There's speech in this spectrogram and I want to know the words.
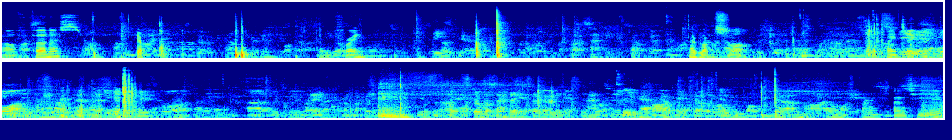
Oh, furnace. Yep. Three. No blocks. Twenty-two. one. One, uh, which means like, Still got the fate so Over to you.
